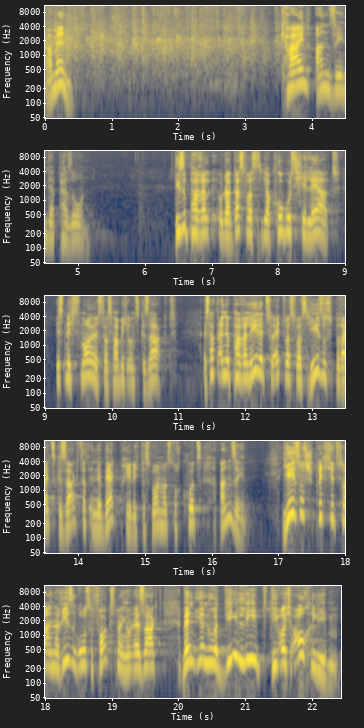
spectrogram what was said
Amen. Kein Ansehen der Person. Diese Paral oder das, was Jakobus hier lehrt, ist nichts Neues, das habe ich uns gesagt. Es hat eine Parallele zu etwas, was Jesus bereits gesagt hat in der Bergpredigt. Das wollen wir uns noch kurz ansehen. Jesus spricht hier zu einer riesengroßen Volksmenge und er sagt, wenn ihr nur die liebt, die euch auch lieben,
